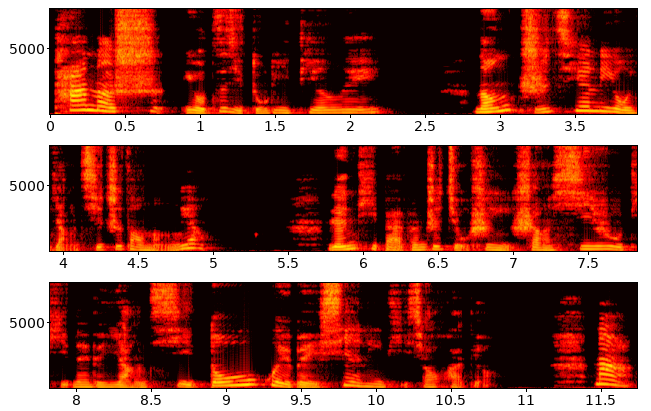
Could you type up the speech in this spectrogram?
它呢是有自己独立 DNA，能直接利用氧气制造能量。人体百分之九十以上吸入体内的氧气都会被线粒体消化掉。那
